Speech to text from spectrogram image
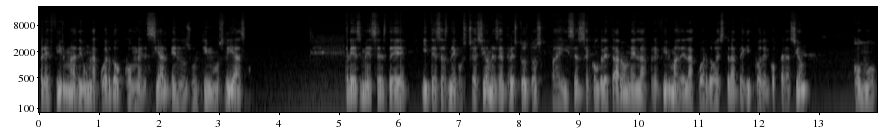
prefirma de un acuerdo comercial en los últimos días. Tres meses de Intensas negociaciones entre estos dos países se concretaron en la prefirma del Acuerdo Estratégico de Cooperación como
